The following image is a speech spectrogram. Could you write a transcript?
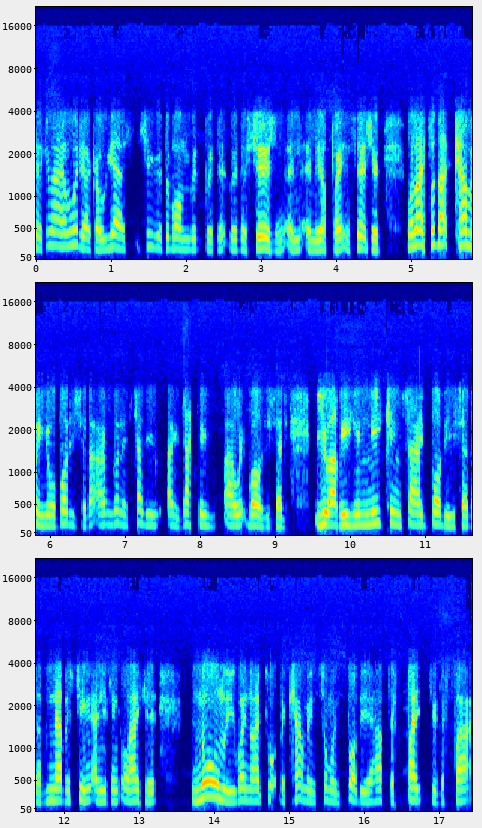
said, "Can I have a word?" I go, "Yes." She was the one with with the, with the surgeon in, in the operating theatre. "When I put that camera in your body," she said, "I'm going to tell you exactly how it was." He said, "You have a unique inside body." He said, "I've never seen anything like it." Normally, when I put the camera in someone's body, I have to fight through the fat.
